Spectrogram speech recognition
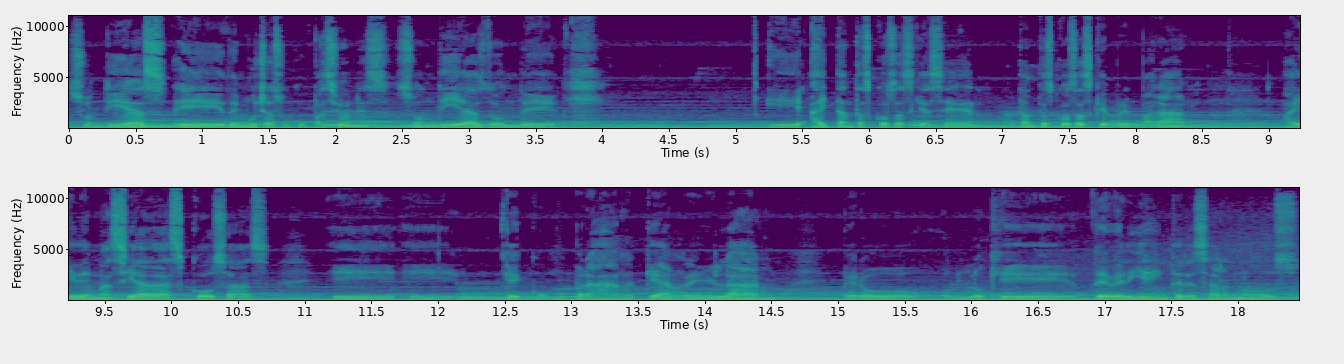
son días eh, de muchas ocupaciones, son días donde eh, hay tantas cosas que hacer, tantas cosas que preparar, hay demasiadas cosas eh, que comprar, que arreglar, pero lo que debería interesarnos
